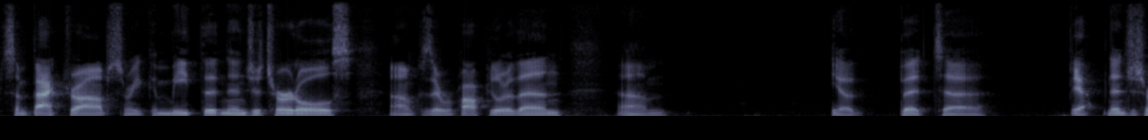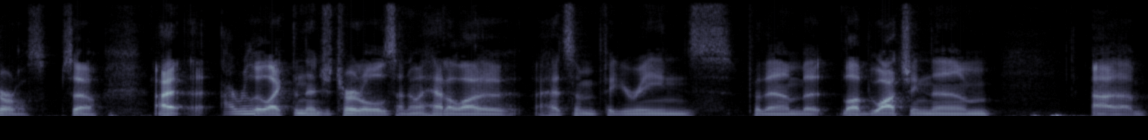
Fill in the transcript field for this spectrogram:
some backdrops where you can meet the Ninja Turtles because um, they were popular then. Um, you know, but uh, yeah, Ninja Turtles. So I I really like the Ninja Turtles. I know I had a lot of I had some figurines for them, but loved watching them. Um,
